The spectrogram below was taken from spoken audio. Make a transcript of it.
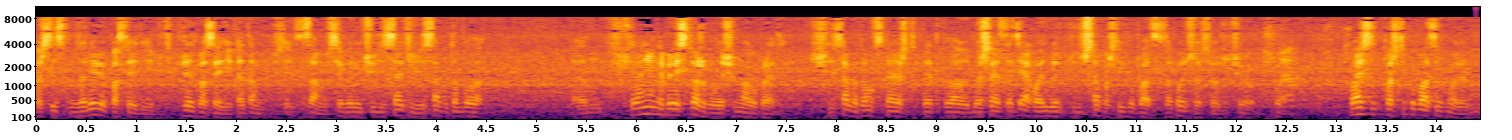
в Фашистском заливе последний, предпоследний, когда там все, самые, все говорили чудеса, чудеса, потом было э, в анонимной прессе тоже было очень много про это. Чудеса, потом сказали, что это была большая статья, хватит говорить про чудеса, пошли купаться. Закончилось все уже, чего. Хватит, пошли купаться в море. Ну,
